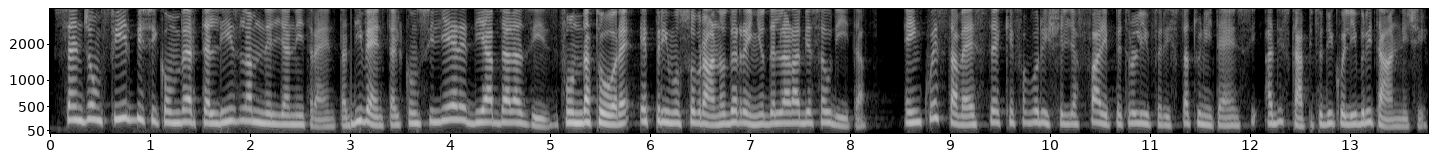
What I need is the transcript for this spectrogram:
St. John Philby si converte all'Islam negli anni 30, diventa il consigliere di Abd al-Aziz, fondatore e primo sovrano del regno dell'Arabia Saudita, è in questa veste che favorisce gli affari petroliferi statunitensi a discapito di quelli britannici.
